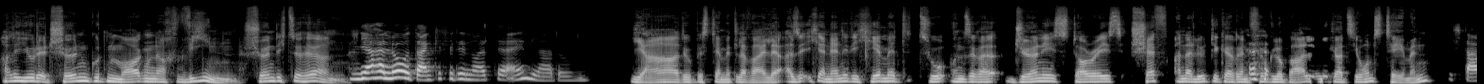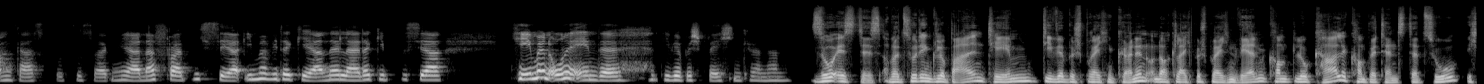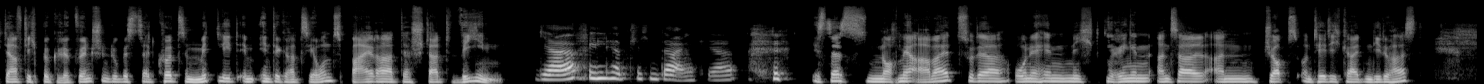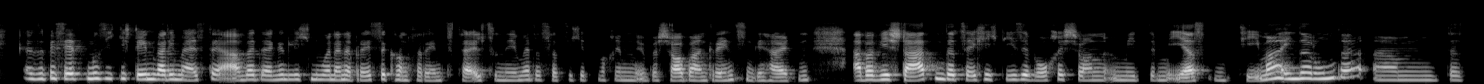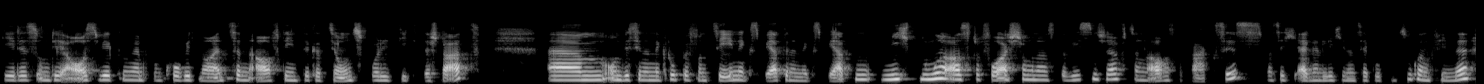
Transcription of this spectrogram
Hallo Judith, schönen guten Morgen nach Wien. Schön dich zu hören. Ja, hallo, danke für die neue Einladung. Ja, du bist ja mittlerweile, also ich ernenne dich hiermit zu unserer Journey Stories Chefanalytikerin für globale Migrationsthemen. Stammgast sozusagen. Ja, na, freut mich sehr. Immer wieder gerne. Leider gibt es ja Themen ohne Ende, die wir besprechen können. So ist es. Aber zu den globalen Themen, die wir besprechen können und auch gleich besprechen werden, kommt lokale Kompetenz dazu. Ich darf dich beglückwünschen. Du bist seit kurzem Mitglied im Integrationsbeirat der Stadt Wien. Ja, vielen herzlichen Dank. Ja. Ist das noch mehr Arbeit zu der ohnehin nicht geringen Anzahl an Jobs und Tätigkeiten, die du hast? Also bis jetzt muss ich gestehen, war die meiste Arbeit eigentlich nur an einer Pressekonferenz teilzunehmen. Das hat sich jetzt noch in überschaubaren Grenzen gehalten. Aber wir starten tatsächlich diese Woche schon mit dem ersten Thema in der Runde. Ähm, da geht es um die Auswirkungen von Covid-19 auf die Integrationspolitik der Stadt. Ähm, und wir sind eine Gruppe von zehn Expertinnen und Experten, nicht nur aus der Forschung und aus der Wissenschaft, sondern auch aus der Praxis, was ich eigentlich einen sehr guten Zugang finde.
